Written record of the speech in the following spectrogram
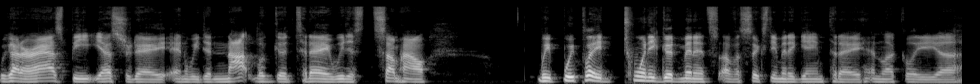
We got our ass beat yesterday, and we did not look good today. We just somehow we we played 20 good minutes of a 60 minute game today, and luckily uh,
